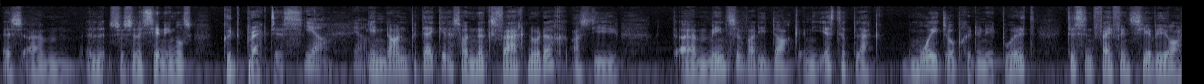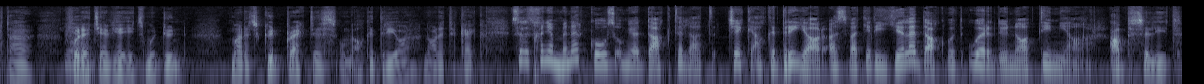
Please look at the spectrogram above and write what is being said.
is ehm um, soos hulle sê in Engels good practice. Ja, ja. En dan partykeer is daar niks werk nodig as die uh, mense wat die dak in die eerste plek mooi job gedoen het, behoort dit tussen 5 en 7 jaar te hou Ja. ja. voordat jy weer iets moet doen. Maar dit's good practice om elke 3 jaar na dit te kyk. So dit gaan jou minder kos om jou dak te laat check elke 3 jaar as wat jy die hele dak moet oordoen na 10 jaar. Absoluut.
